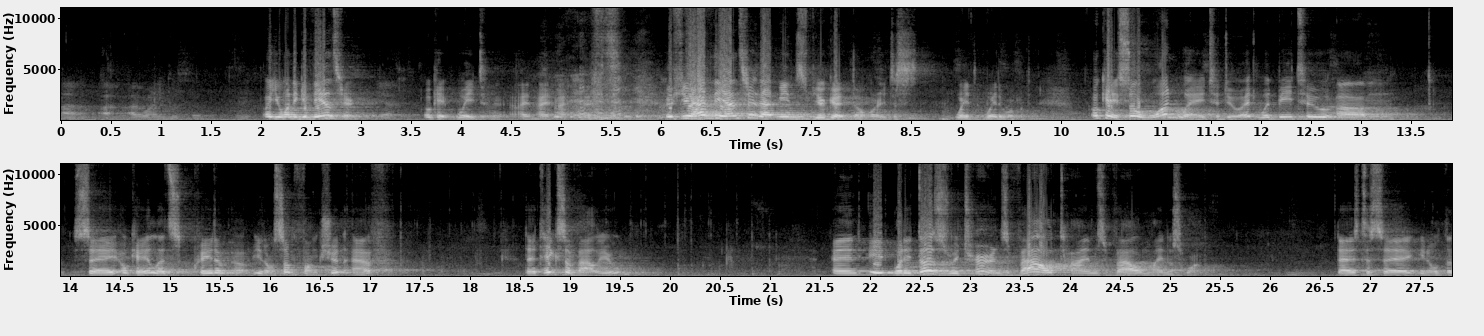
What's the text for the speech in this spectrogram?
Uh, I, I wanted to say. Oh, you want to give the answer? Okay, wait. I, I, I, if you have the answer, that means you're good. Don't worry. Just wait, wait a moment. Okay, so one way to do it would be to um, say, okay, let's create a, you know, some function f that takes a value, and it, what it does is returns val times val minus 1. That is to say, you know, the,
